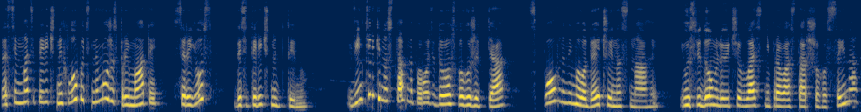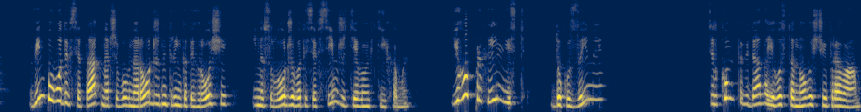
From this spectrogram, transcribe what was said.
Та 17-річний хлопець не може сприймати всерйоз десятирічну дитину. Він тільки настав на порозі дорослого життя, сповнений молодечої наснаги, і, усвідомлюючи власні права старшого сина, він поводився так, наче був народжений тринькати гроші і насолоджуватися всім життєвими втіхами. Його прихильність до кузини цілком відповідала його становищу і правам,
